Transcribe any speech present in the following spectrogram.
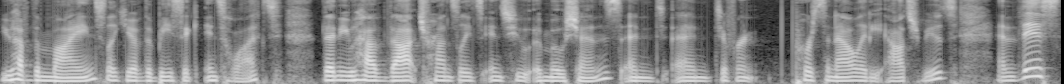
you have the mind, like you have the basic intellect, then you have that translates into emotions and, and different personality attributes. And this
